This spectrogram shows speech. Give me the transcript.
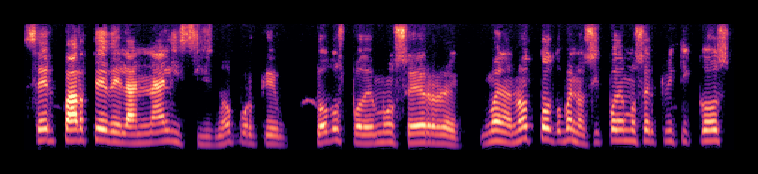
ser parte del análisis, ¿no? Porque todos podemos ser, bueno, no todos, bueno, sí podemos ser críticos,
